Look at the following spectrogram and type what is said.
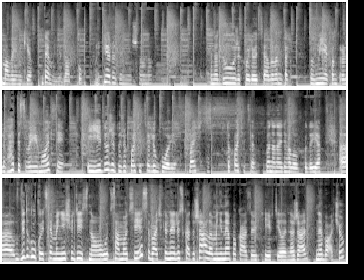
маленькі? Де мені лапку? Я розумію, що вона. Вона дуже хвилюється, але вона так вміє контролювати свої емоції. І їй дуже-дуже хочеться любові. Бачите? То хочеться, вона навіть головку дає. Е, відгукується мені, що дійсно у, саме цієї собачки в неї людська душа, але мені не показують її втілення. На жаль, не бачу.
